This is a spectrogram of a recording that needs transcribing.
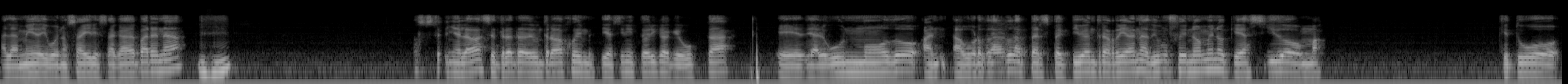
Alameda y Buenos Aires, acá de Paraná. Señalaba, se trata de un trabajo de investigación histórica que busca eh, de algún modo abordar la perspectiva entrerriana de un fenómeno que ha sido más que tuvo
